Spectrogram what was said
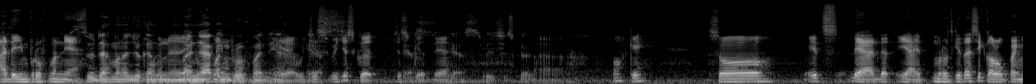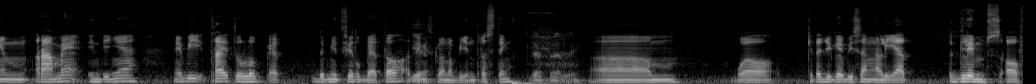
ada improvementnya. Sudah menunjukkan banyak improvement ya. Yeah, which is Yes. which is good, which is Yes, good. Yeah. Yes, which is good. Uh, Oke. So it's ya yeah, ya menurut kita sih kalau pengen rame intinya maybe try to look at the midfield battle. I think Yeah. it's gonna be interesting. Definitely. Um, well kita juga bisa ngelihat a glimpse of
